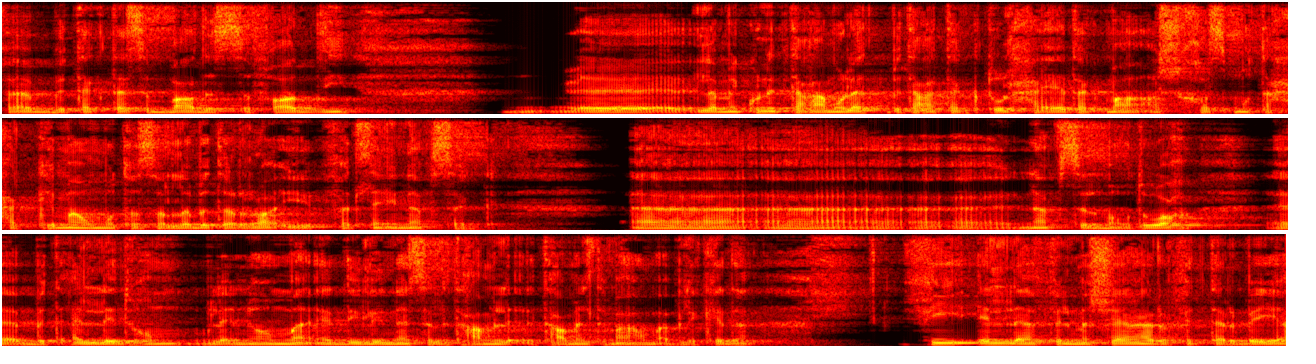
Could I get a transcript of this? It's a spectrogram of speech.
فبتكتسب بعض الصفات دي. لما يكون التعاملات بتاعتك طول حياتك مع أشخاص متحكمة ومتصلبه الرأي فتلاقي نفسك نفس الموضوع بتقلدهم لأن هم دي الناس اللي اتعاملت معاهم قبل كده. في إلا في المشاعر في التربية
